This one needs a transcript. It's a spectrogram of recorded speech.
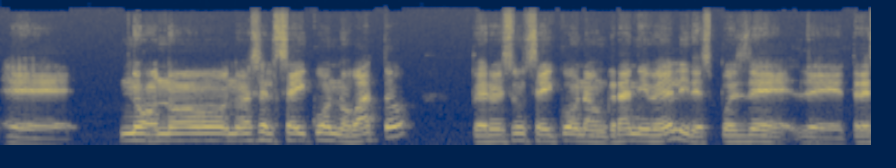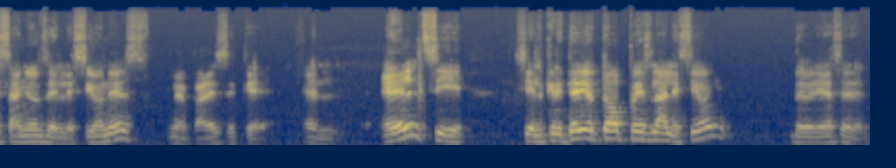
Eh, no, no, no es el Saquon novato, pero es un Saquon a un gran nivel y después de, tres años de lesiones, me parece que él, él si, si el criterio top es la lesión, debería ser él.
